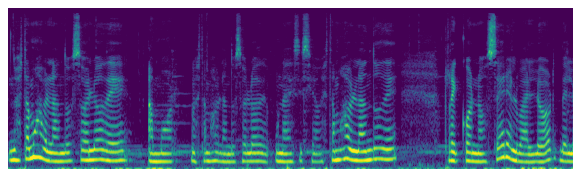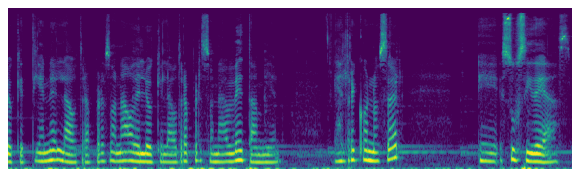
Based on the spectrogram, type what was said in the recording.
no estamos hablando solo de amor, no estamos hablando solo de una decisión, estamos hablando de reconocer el valor de lo que tiene la otra persona o de lo que la otra persona ve también. Es el reconocer eh, sus ideas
